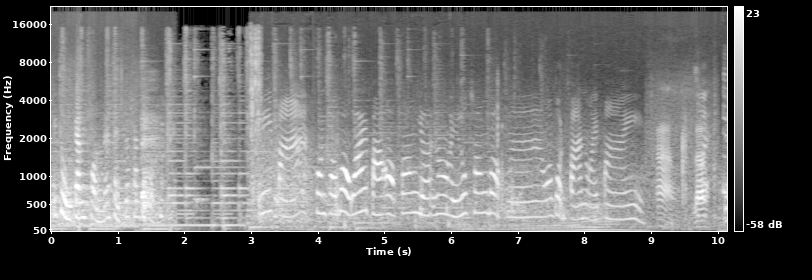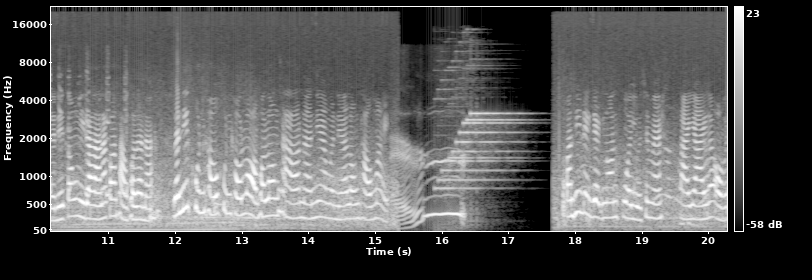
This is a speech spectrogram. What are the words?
พี่ตุ๋นกันฝนได้วยใส่เสื้อกันฝนนี่ป้า คนเขาบอกว่าให้ป้าออกกล้องเยอะหน่อย ลูกช่องบอกมาว่าบทป้าน้อยไป อ้าวแล้วเดี๋ยวนี้ต้องมีดารานักกรสามคนแล้วนะ แล้วนี่คุณเขาคุณเขาหล่อเพราะรองเท้านะเนี่ยวันนี้รองเท้าใหม่ต อนที่เด็กๆ นอนป่วยอยู่ใช่ไหมตายายก็ออกไป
